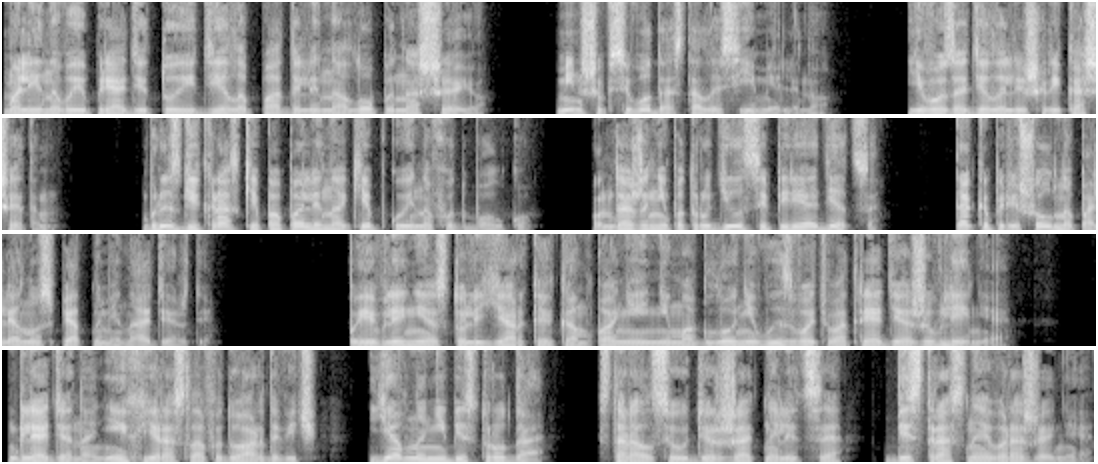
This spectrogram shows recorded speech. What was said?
Малиновые пряди то и дело падали на лоб и на шею. Меньше всего досталось Емелину. Его задело лишь рикошетом. Брызги краски попали на кепку и на футболку. Он даже не потрудился переодеться. Так и пришел на поляну с пятнами на одежде. Появление столь яркой компании не могло не вызвать в отряде оживления. Глядя на них, Ярослав Эдуардович явно не без труда старался удержать на лице бесстрастное выражение.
